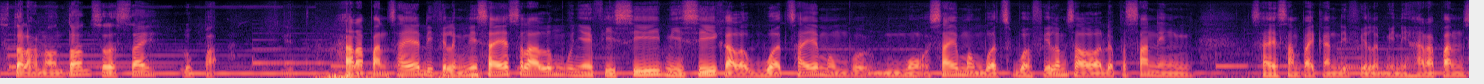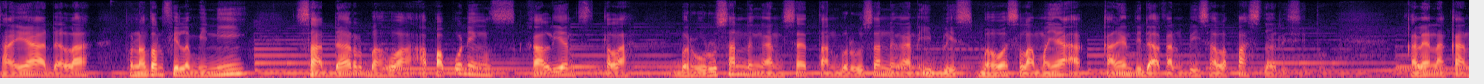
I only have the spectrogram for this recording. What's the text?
setelah nonton selesai lupa. Harapan saya di film ini saya selalu mempunyai visi, misi. Kalau buat saya saya membuat sebuah film selalu ada pesan yang saya sampaikan di film ini. Harapan saya adalah penonton film ini sadar bahwa apa pun yang kalian setelah berurusan dengan setan, berurusan dengan iblis, bahwa selamanya kalian tidak akan bisa lepas dari situ. Kalian akan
